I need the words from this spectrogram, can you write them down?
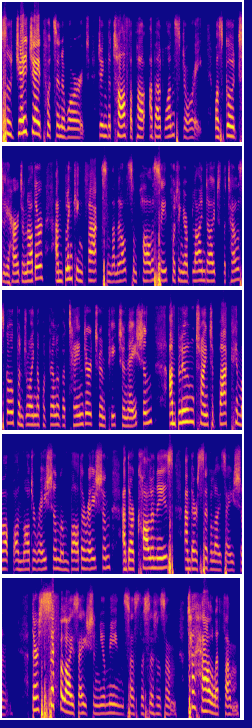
So JJ puts in a word, doing the tough about one story was good till you heard another, and blinking facts and the Nelson policy, putting your blind eye to the telescope and drawing up a bill of attainder to impeach a nation, and Bloom trying to back him up on moderation and botheration and their colonies and their civilization. Their syphilisation, you mean, says the citizen. To hell with them.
